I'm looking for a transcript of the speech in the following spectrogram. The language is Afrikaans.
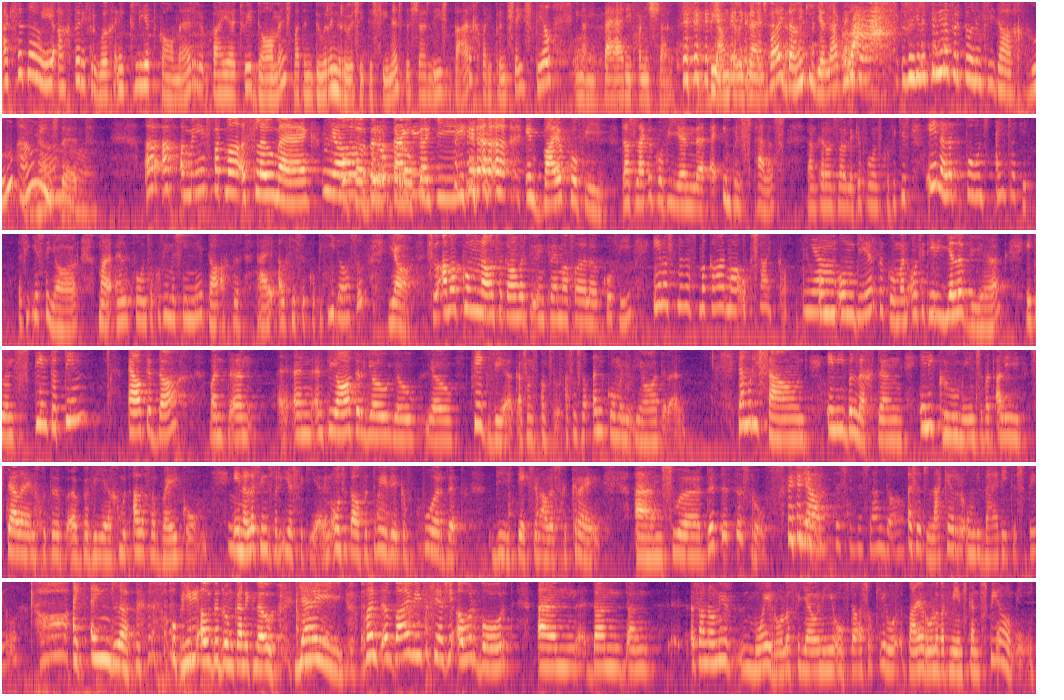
Ek sit nou hier agter die verhoog in die kleedkamer by uh, twee dames wat in Doringrosie te sien is. Dis Charlize Berg wat die prinses speel en dan die baddie van die show, Bianca Lagrange. Baie dankie julle. Ek weet dis dis nou julle tweede vertoning vir die dag. Hoe hou mens dit? Ag, ag, 'n mens vat maar 'n slow mag Ja, of 'n barokkatjie en baie koffie. Daar's lekker koffie in uh, Empress Palace. Dan kan ons nou lekker vir ons koffietjies en hulle het vir ons eintlik het is die eerste jaar, maar hulle het vir ons 'n koffiemasjien net daar agter daai ouetjie se koppietjie daarso. Ja, so almal kom na ons kamer toe en kry maar vir hulle 'n koffie en ons moet ons mekaar maar opcycle Ja. om om deur te kom en ons het hierdie hele week het ons 10 tot 10 elke dag want ehm in in teater jou jou jou tekweek as ons ons- as ons nou inkom in die teater in dan moet die sound en die beligting en die crew mense wat al die stelle en goede uh, beweeg moet alles nou bykom mm. en hulle sien vir die eerste keer en ons het al vir 2 weke voor dit die teks en alles gekry. Ehm um, so dit dit is rof. Ja, dis dis lank daar. Is dit lekker om die baddie te speel? Oh, uiteindelik op hierdie ouderdom kan ek nou jy want uh, baie mense sê as jy ouer word um, dan dan is daar nou nie mooi rolle vir jou nie of daar is ook nie ro baie rolle wat mens kan speel nie.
